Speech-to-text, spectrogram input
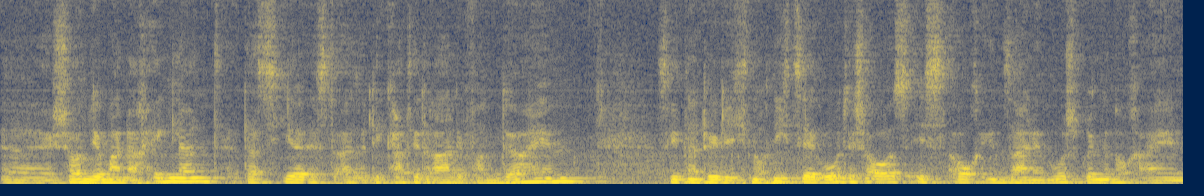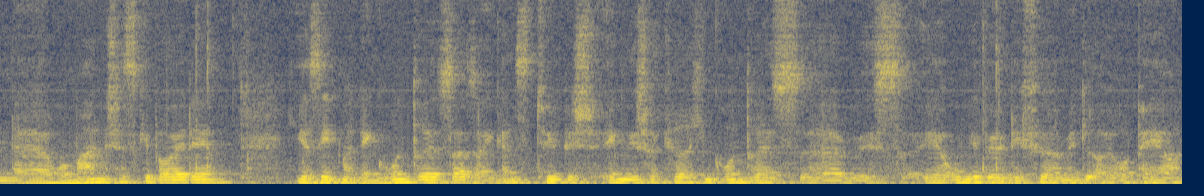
Äh, schauen wir mal nach England. Das hier ist also die Kathedrale von Durham. Sieht natürlich noch nicht sehr gotisch aus, ist auch in seinen Ursprüngen noch ein äh, romanisches Gebäude. Hier sieht man den Grundriss, also ein ganz typisch englischer Kirchengrundriss, äh, ist eher ungewöhnlich für Mitteleuropäer.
